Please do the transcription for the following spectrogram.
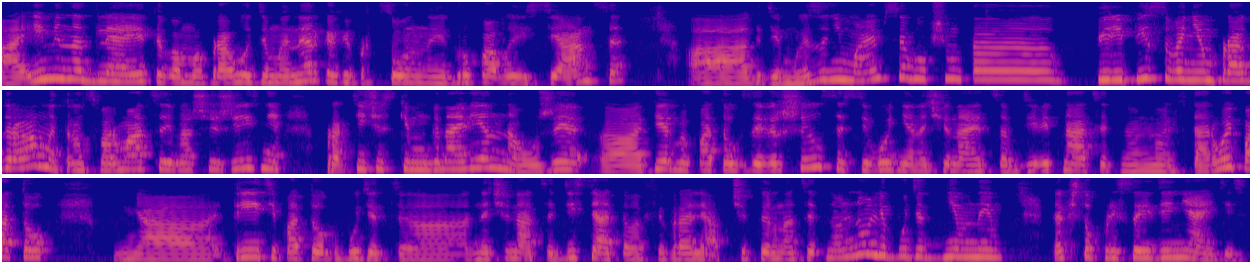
А именно для этого мы проводим энерговибрационные групповые сеансы, а, где мы занимаемся, в общем-то, переписыванием программы, трансформацией вашей жизни практически мгновенно. Уже а, первый поток завершился, сегодня начинается в 19.00 второй поток, а, третий поток будет начинаться 10 февраля в 14.00 и будет дневным, так что присоединяйтесь.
